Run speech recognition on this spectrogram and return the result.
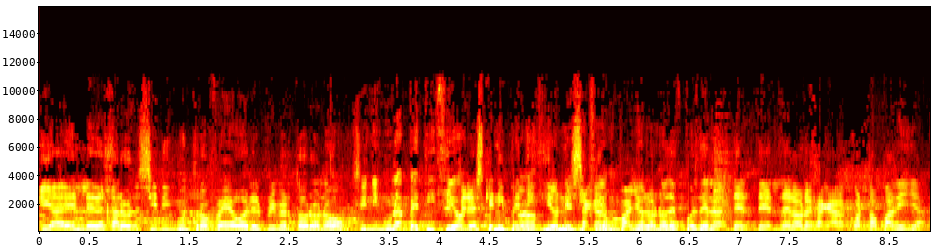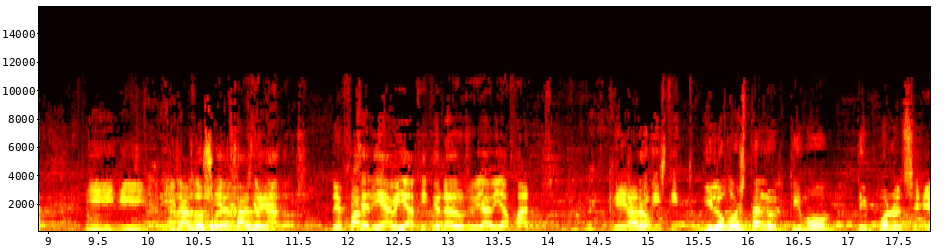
y a él le dejaron sin ningún trofeo en el primer toro, ¿no? Sin ninguna petición. Pero es que ni No, no, petición, ni, petición. sacar un pañuelo, ¿no? Después de la, de, de- de la oreja que ha cortado Padilla. Y, y- y las dos orejas de, aficionados. de Ese Fanny. día había aficionados, hoy había fans. Que Claro. es muy distinto. Y luego está el último tipo, bueno, el-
